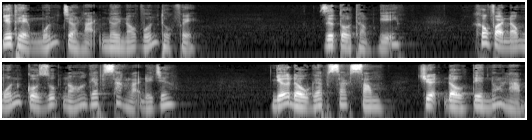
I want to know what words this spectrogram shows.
như thể muốn trở lại nơi nó vốn thuộc về. Dư Tô thầm nghĩ, không phải nó muốn cô giúp nó ghép xác lại đấy chứ. Nhớ đầu ghép xác xong, chuyện đầu tiên nó làm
